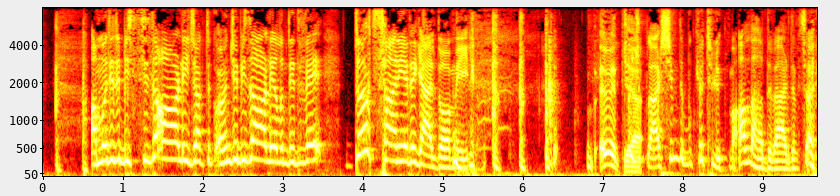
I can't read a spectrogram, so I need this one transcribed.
Ama dedi biz sizi ağırlayacaktık önce bizi ağırlayalım dedi ve 4 saniyede geldi o mail. Evet ya. Çocuklar şimdi bu kötülük mü? Allah adı verdim söyle.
